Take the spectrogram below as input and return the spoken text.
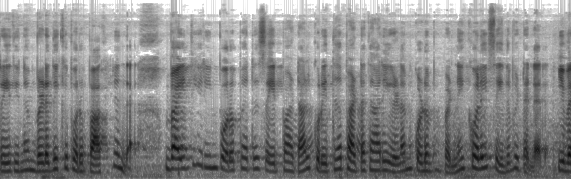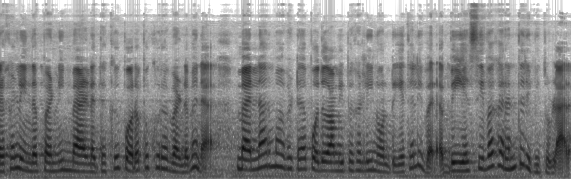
அன்றைய தினம் விடுதிக்கு பொறுப்பாக இருந்த வைத்தியரின் பொறுப்பற்ற செயற்பாட்டால் குறித்த பட்டதாரி இளம் குடும்ப பெண்ணை கொலை செய்துவிட்டனர். இவர்கள் இந்த பெண்ணின் மரணத்துக்கு பொறுப்பு கூற வேண்டும் என மன்னார் மாவட்ட பொது அமைப்புகளின் ஒன்றிய தலைவர் பி எஸ். சிவகரன் தெரிவித்துள்ளார்.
